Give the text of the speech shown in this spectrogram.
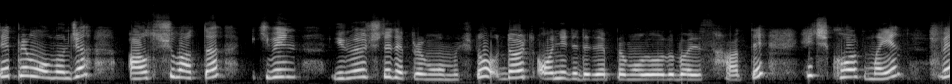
Deprem olunca 6 Şubat'ta 2023'te deprem olmuştu. 4.17'de deprem oluyordu böyle saatte. Hiç korkmayın ve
